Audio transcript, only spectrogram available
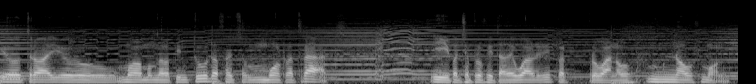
Jo treballo molt al món de la pintura, faig molts retrats i vaig aprofitar de Gallery per provar nous, nous mons.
